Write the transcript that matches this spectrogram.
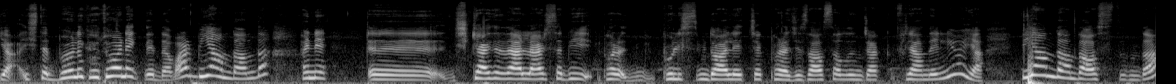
Ya işte böyle kötü örnekleri de var. Bir yandan da hani e, şikayet ederlerse bir para, polis müdahale edecek, para cezası alınacak filan deniliyor ya. Bir yandan da aslında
